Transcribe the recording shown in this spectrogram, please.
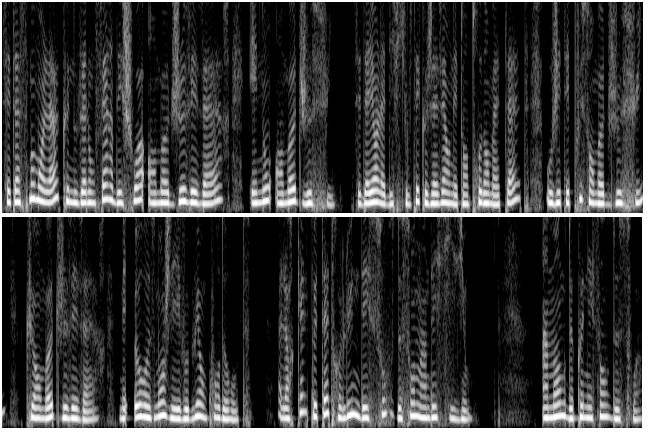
C'est à ce moment-là que nous allons faire des choix en mode je vais vers et non en mode je fuis. C'est d'ailleurs la difficulté que j'avais en étant trop dans ma tête, où j'étais plus en mode je fuis que en mode je vais vers. Mais heureusement, j'ai évolué en cours de route. Alors, quelle peut être l'une des sources de son indécision? Un manque de connaissance de soi.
